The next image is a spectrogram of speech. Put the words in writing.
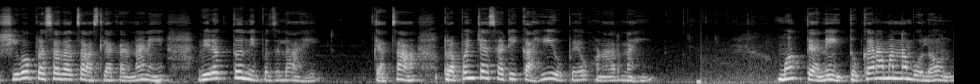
शिवप्रसादाचा असल्याकारणाने विरक्त निपजला आहे. त्याचा प्रपंचासाठी काही उपयोग होणार नाही. मग त्याने तुकारामांना बोलावून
